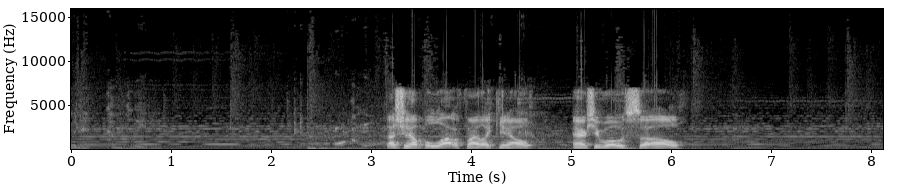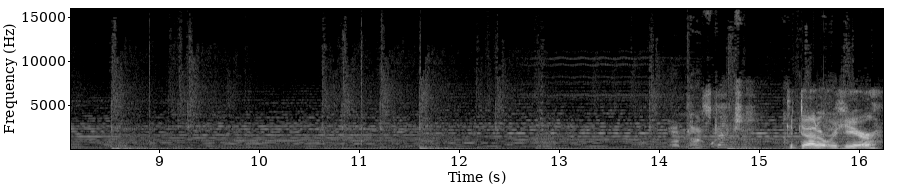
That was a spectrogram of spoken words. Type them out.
Unit completed. That should help a lot with my like you know energy woes. So On my way. Construction. get that over here.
